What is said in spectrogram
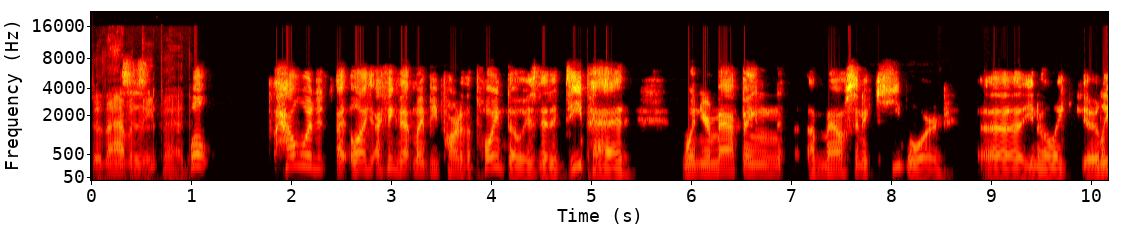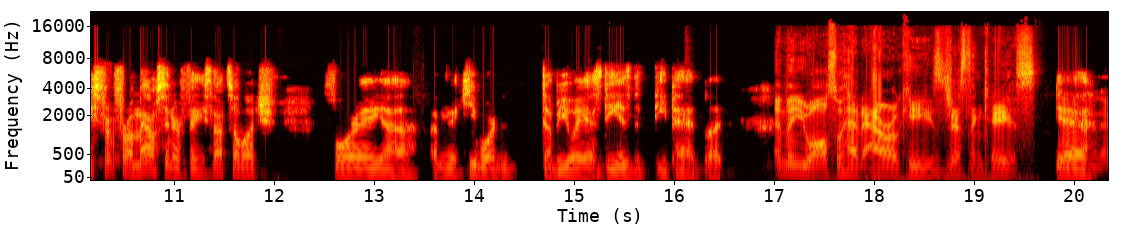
Doesn't have This a is- D-pad. Well, how would I, well? I, I think that might be part of the point, though, is that a D-pad, when you're mapping a mouse and a keyboard, uh, you know, like at least for, for a mouse interface, not so much for a. Uh, I mean, a keyboard WASD is the D-pad, but And then you also have arrow keys just in case. yeah, You know,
